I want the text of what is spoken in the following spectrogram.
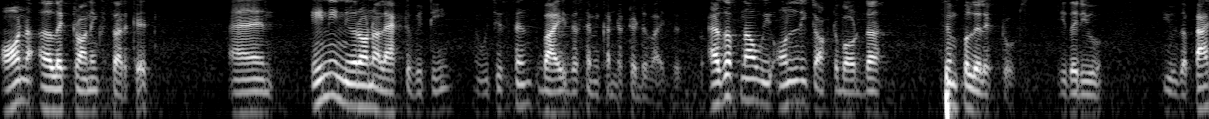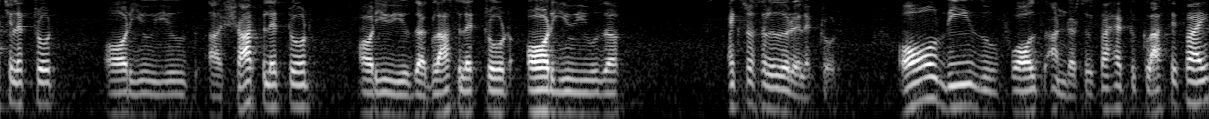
on electronic circuit and any neuronal activity which is sensed by the semiconductor devices. As of now, we only talked about the simple electrodes, either you use a patch electrode or you use a sharp electrode or you use a glass electrode or you use a extracellular electrode. All these falls under. So, if I had to classify,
